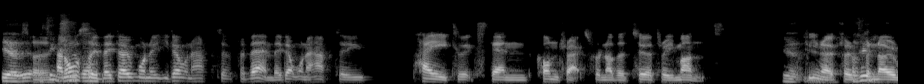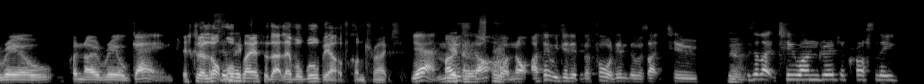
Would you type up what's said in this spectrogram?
yeah. So. And also, they don't want to. You don't want to have to. For them, they don't want to have to pay to extend contracts for another two or three months. Yeah, you know, for, think, for no real for no real gain. It's because a lot more they, players at that level will be out of contract. Yeah, most yeah, are. Right. Well, not. I think we did it before, didn't there? Was like two. Yeah. Was it like two hundred across league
